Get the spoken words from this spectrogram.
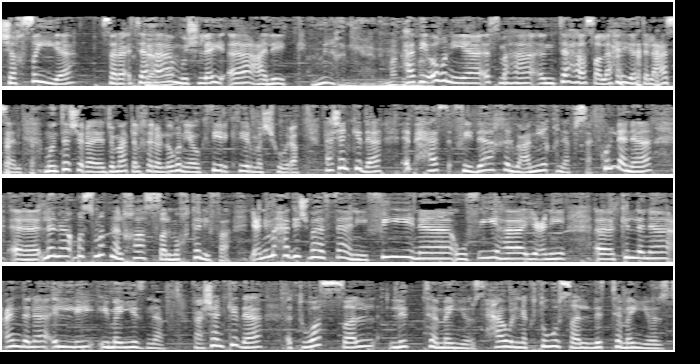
شخصية سرقتها؟ مش لايقة عليك. مين يغنيها هذه؟ ما هذه. أغنية اسمها انتهى صلاحية العسل. منتشرة يا جماعة الخير الأغنية وكثير كثير مشهورة. فعشان كذا ابحث في داخل وعميق نفسك. كلنا آه لنا بصمتنا الخاصة المختلفة. يعني ما حد يشبه الثاني. فينا وفيها يعني آه كلنا عندنا اللي يميزنا. فعشان كذا توصل للتميز. حاول إنك توصل للتميز.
